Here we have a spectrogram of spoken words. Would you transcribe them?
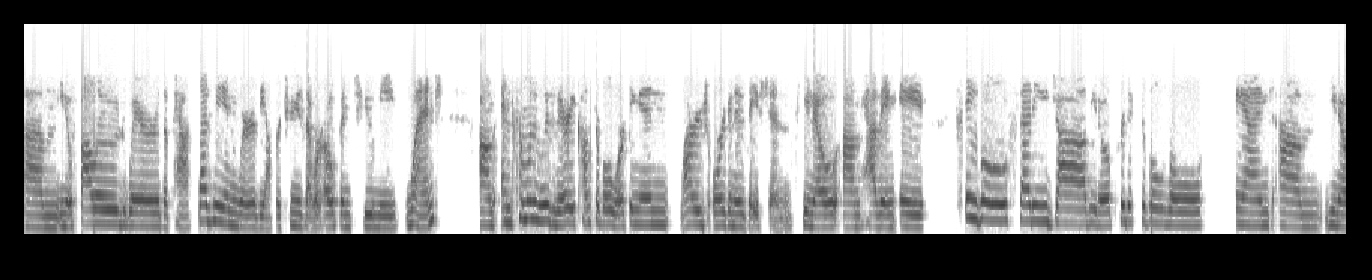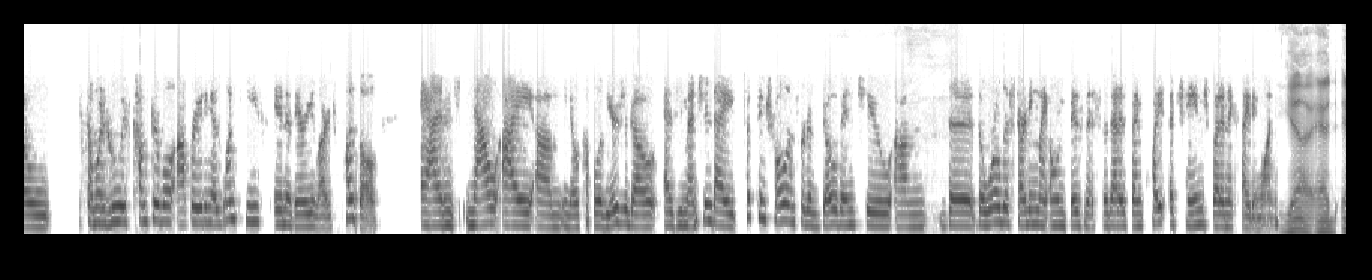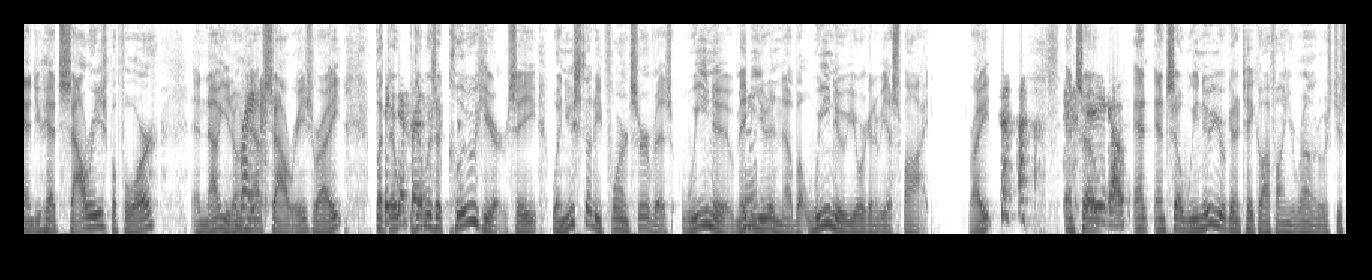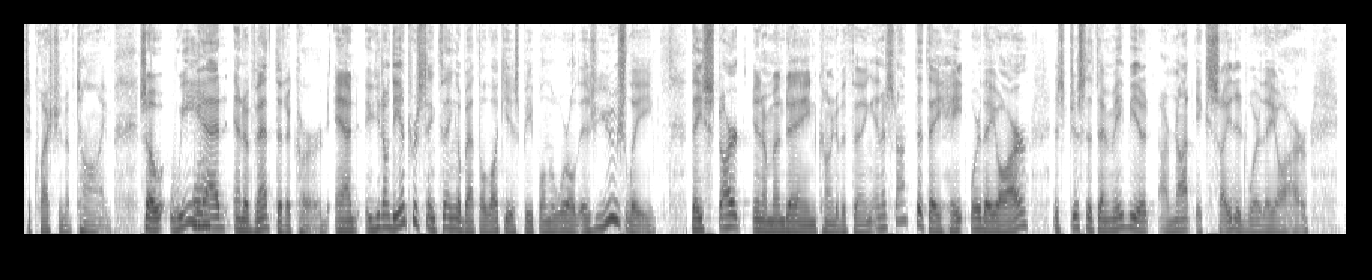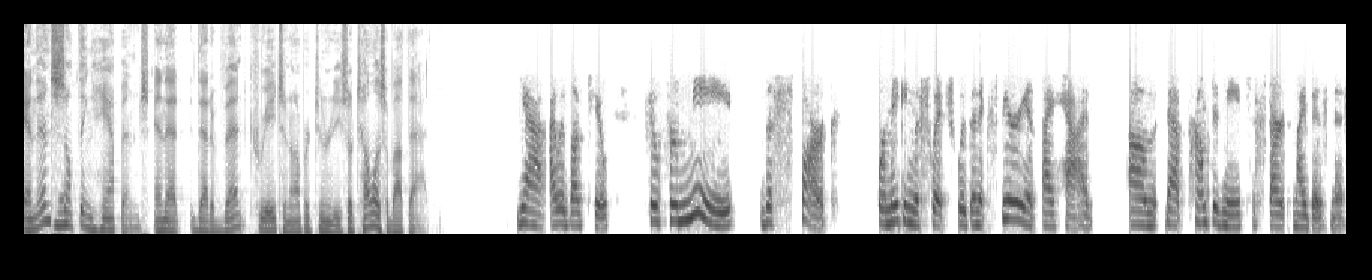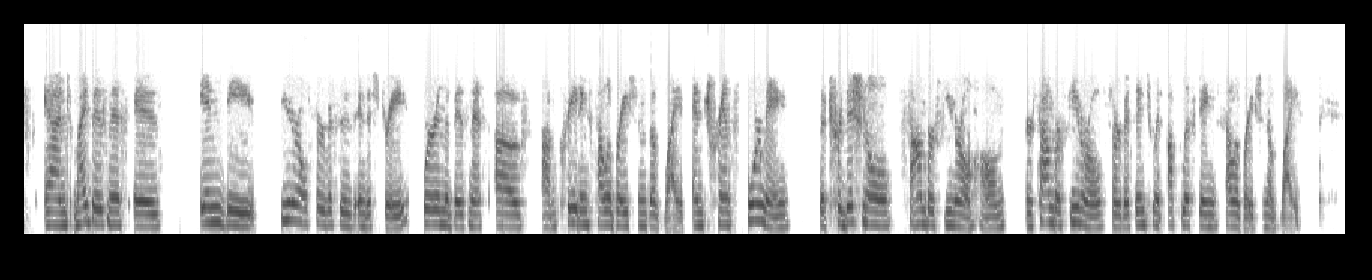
um, you know, followed where the path led me and where the opportunities that were open to me went. Um, and someone who was very comfortable working in large organizations, you know, um, having a stable, steady job, you know, a predictable role, and, um, you know, someone who is comfortable operating as one piece in a very large puzzle. And now I, um, you know, a couple of years ago, as you mentioned, I took control and sort of dove into um, the the world of starting my own business. So that has been quite a change, but an exciting one. Yeah, and and you had salaries before, and now you don't right. have salaries, right? But there, there was a clue here. See, when you studied foreign service, we knew maybe mm-hmm. you didn't know, but we knew you were going to be a spy right? And so, there you go. And and so we knew you were going to take off on your own. It was just a question of time. So we yeah. had an event that occurred, and you know the interesting thing about the luckiest people in the world is usually they start in a mundane kind of a thing, and it's not that they hate where they are. It's just that they maybe are not excited where they are. And then mm-hmm. something happens, and that, that event creates an opportunity. So tell us about that. Yeah, I would love to. So for me, the spark for making the switch was an experience I had um, that prompted me to start my business. And my business is in the funeral services industry. We're in the business of um, creating celebrations of life and transforming the traditional somber funeral home or somber funeral service into an uplifting celebration of life.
